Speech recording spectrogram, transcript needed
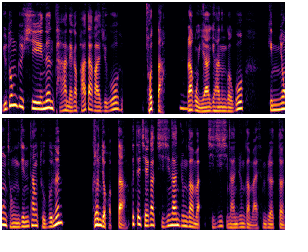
유동규 씨는 다 내가 받아가지고 줬다라고 음. 이야기하는 거고 김용 정진상 두 분은 그런 적 없다. 그때 제가 지지난주인가 마- 지지 지난주인가 말씀드렸던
